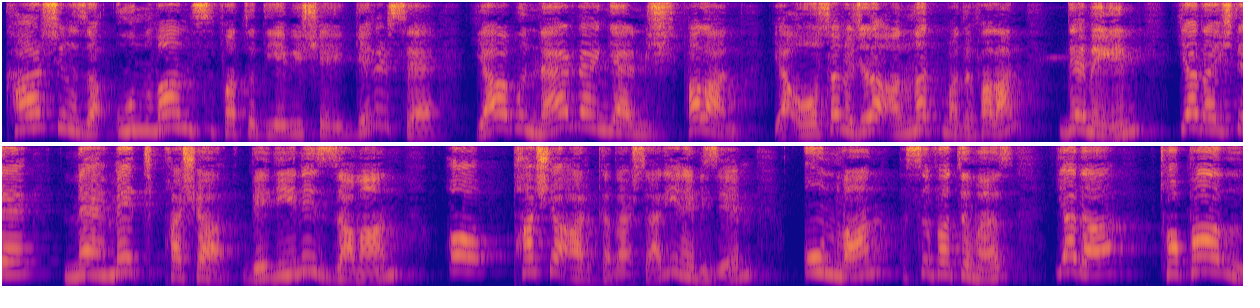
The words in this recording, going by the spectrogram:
Karşınıza unvan sıfatı diye bir şey gelirse ya bu nereden gelmiş falan ya Oğuzhan Hoca da anlatmadı falan demeyin. Ya da işte Mehmet Paşa dediğiniz zaman o paşa arkadaşlar yine bizim unvan sıfatımız ya da Topal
